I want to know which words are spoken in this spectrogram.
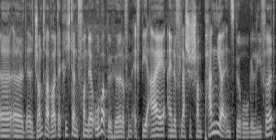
äh, äh, John Travolta kriegt dann von der Oberbehörde, vom FBI, eine Flasche Champagner ins Büro geliefert.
